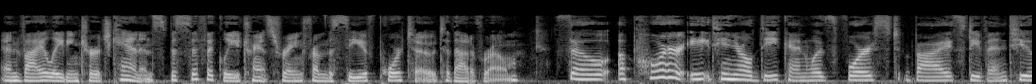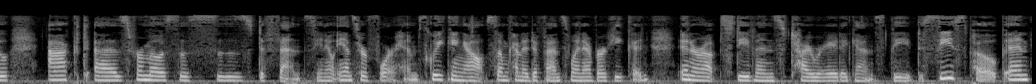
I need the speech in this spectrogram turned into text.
and violating church canons, specifically transferring from the See of Porto to that of Rome. So a poor 18 year old deacon was forced by Stephen to act as Formosus's defense, you know, answer for him, squeaking out some kind of defense whenever he could interrupt Stephen's tirade against the deceased pope. And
